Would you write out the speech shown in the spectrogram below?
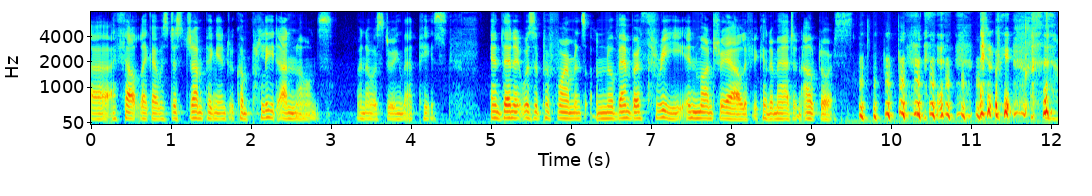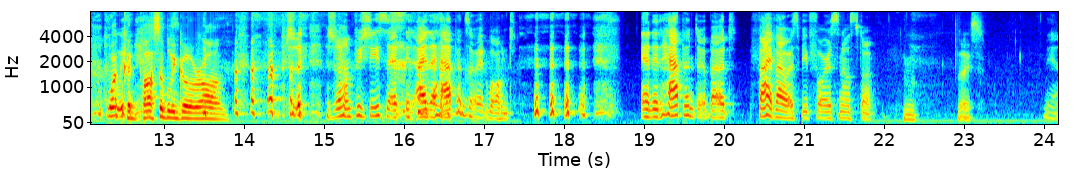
Uh, I felt like I was just jumping into complete unknowns when I was doing that piece. And then it was a performance on November 3 in Montreal, if you can imagine, outdoors. we, what we, could possibly go wrong? Jean Piché said, it either happens or it won't. and it happened about five hours before a snowstorm. Mm, nice. Yeah,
